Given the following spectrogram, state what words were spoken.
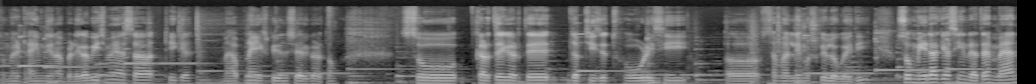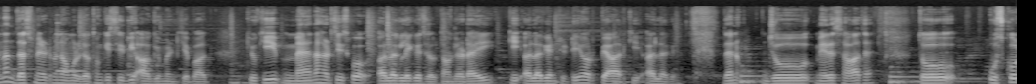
तुम्हें टाइम देना पड़ेगा। बीच में ऐसा ठीक है मैं अपना ही एक्सपीरियंस शेयर करता हूँ। सो so, करते करते जब चीज़ें थोड़ी सी संभलनी मुश्किल हो गई थी सो so, मेरा क्या सीन रहता है मैं ना दस मिनट में नॉर्मल जाता हूँ किसी भी आर्ग्यूमेंट के बाद क्योंकि मैं ना हर चीज़ को अलग लेके चलता हूँ। लड़ाई की अलग एंटिटी है और प्यार की अलग है। देन जो मेरे साथ है तो उसको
